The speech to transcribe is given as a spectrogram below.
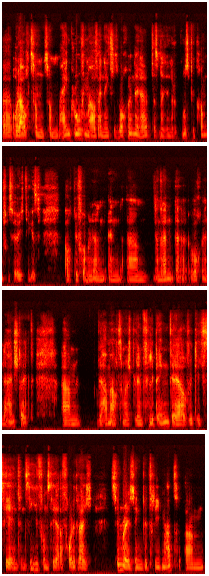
äh, oder auch zum, zum Eingrooven auf ein nächstes Wochenende, ja, dass man den Rhythmus bekommt, was sehr wichtig ist, auch bevor man in, in, ähm, ein Rennwochenende äh, einsteigt. Ähm, wir haben auch zum Beispiel den Philipp Eng, der ja auch wirklich sehr intensiv und sehr erfolgreich Simracing betrieben hat. Ähm,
